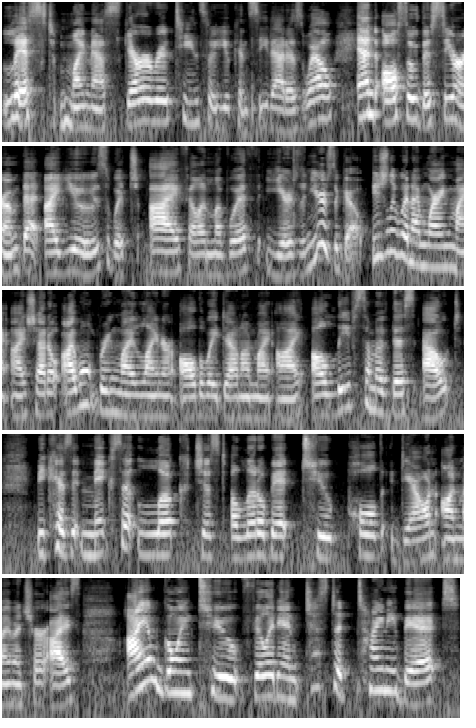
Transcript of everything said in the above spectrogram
list my mascara routine so you can see that as well. And also the serum that I use, which I fell in love with years and years ago. Usually when I'm wearing my eyeshadow, I won't bring my liner all the way down on my eye. I'll leave some of this out because it makes it look just a little bit too pulled down on my mature eyes. I am going to fill it in just a tiny bit.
